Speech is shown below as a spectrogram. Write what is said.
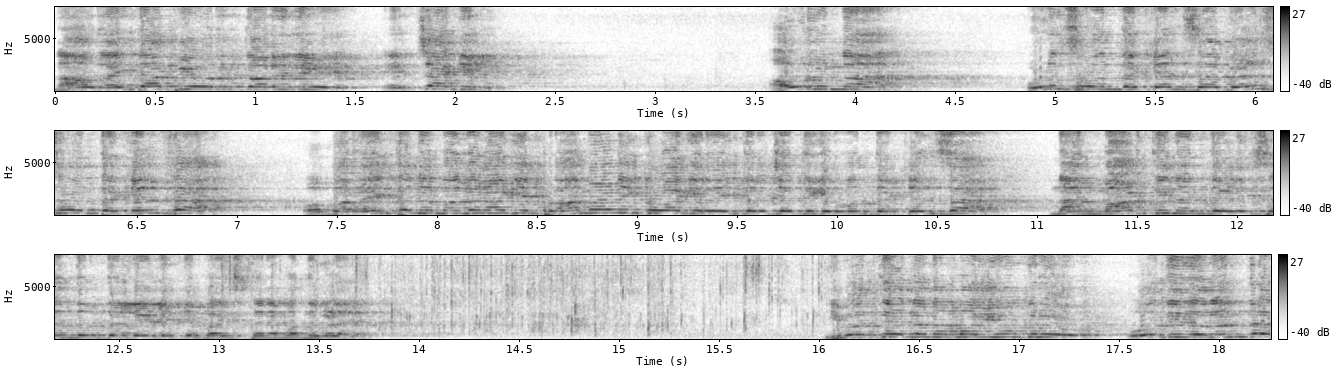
ನಾವು ರೈತಾಪಿ ವರ್ಗದವರಿದ್ದೀವಿ ಹೆಚ್ಚಾಗಿ ಅವರನ್ನ ಉಳಿಸುವಂತ ಕೆಲಸ, ಬೆಳೆಸುವಂತ ಕೆಲಸ, ಒಬ್ಬ ರೈತನ ಮಗನಾಗಿ ಪ್ರಾಮಾಣಿಕವಾಗಿ ರೈತರ ಜೊತೆಗಿರುವಂತ ಕೆಲಸ ನಾನು ಮಾಡ್ತೀನಿ ಅಂತ ಹೇಳಿ ಸಂದರ್ಭದಲ್ಲಿ ಹೇಳಿಕ್ಕೆ ಬಯಸ್ತೇನೆ ಬಂಧುಗಳೇ. ಇವತ್ತೇನು ನಮ್ಮ ಯುವಕರು ಓದಿದ ನಂತರ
